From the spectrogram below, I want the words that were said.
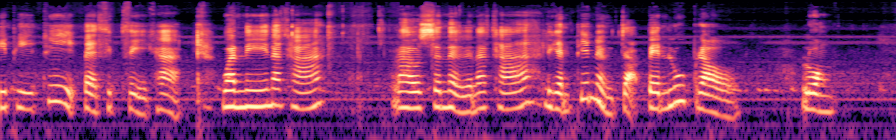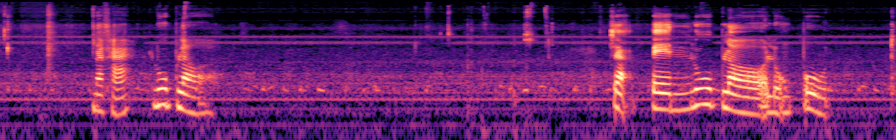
EP ที่ 84 ค่ะ วันนี้นะคะ เราเสนอนะคะ เหรียญที่หนึ่งจะเป็นรูปหล่อหลวงนะคะ รูปหล่อ จะเป็นรูปหล่อหลวงปู่ท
